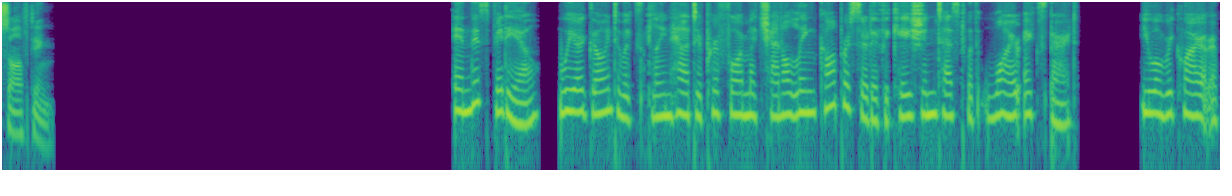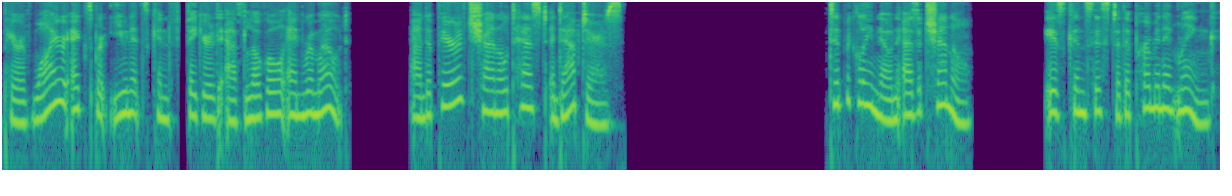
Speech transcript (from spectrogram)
Softing. In this video, we are going to explain how to perform a channel link copper certification test with WireXpert. You will require a pair of WireXpert units configured as local and remote, and a pair of channel test adapters. Typically known as a channel, is consist of the permanent link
